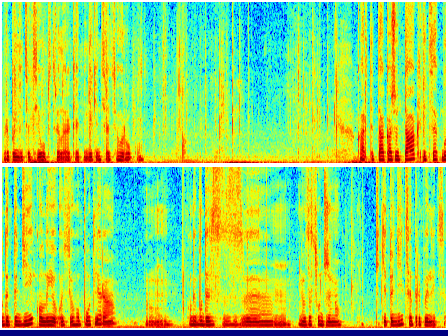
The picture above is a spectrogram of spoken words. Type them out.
Припиняться ці обстріли ракетні до кінця цього року. Карти так кажуть так, і це буде тоді, коли ось цього Путлера, коли буде з, з, ну, засуджено. Тільки тоді це припиниться.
